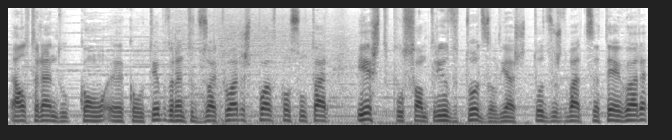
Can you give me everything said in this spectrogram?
alterando com, uh, com o tempo. Durante 18 horas pode consultar este pulsómetro e o de todos, aliás, todos os debates até agora,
